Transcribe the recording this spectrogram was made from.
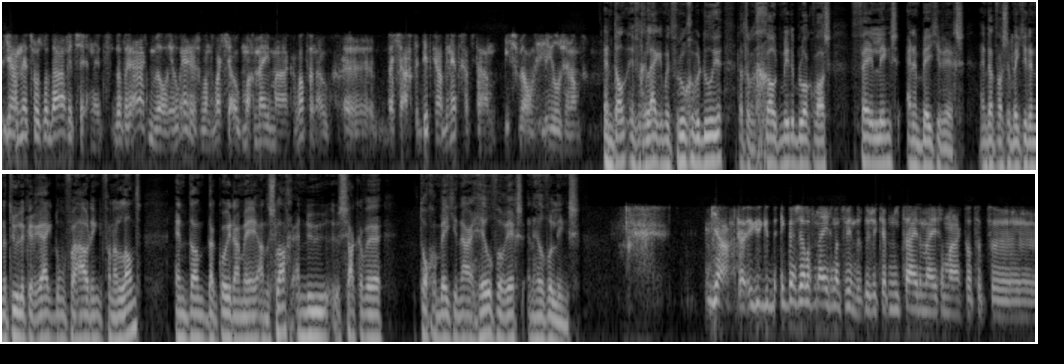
ja, net zoals wat David zei net, dat raakt me wel heel erg. Want wat je ook mag meemaken, wat dan ook, eh, dat je achter dit kabinet gaat staan, is wel heel gênant. En dan in vergelijking met vroeger bedoel je dat er een groot middenblok was, veel links en een beetje rechts. En dat was een beetje de natuurlijke rijkdomverhouding van een land. En dan, dan kon je daarmee aan de slag. En nu zakken we toch een beetje naar heel veel rechts en heel veel links. Ja, ik, ik, ik ben zelf 29, dus ik heb niet tijden meegemaakt dat, het, eh,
